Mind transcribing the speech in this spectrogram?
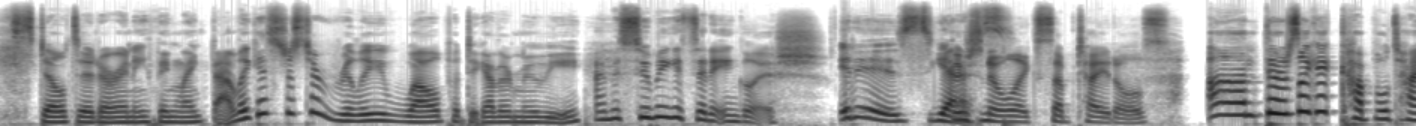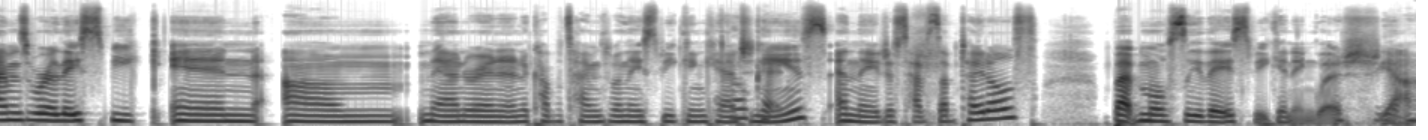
stilted or anything like that. Like it's just a really well put together movie. I'm assuming it's in English. it is yes There's no like subtitles. um there's like a couple times where they speak in um mandarin and a couple times when they speak in cantonese and they just have subtitles but mostly they speak in english. Yeah,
